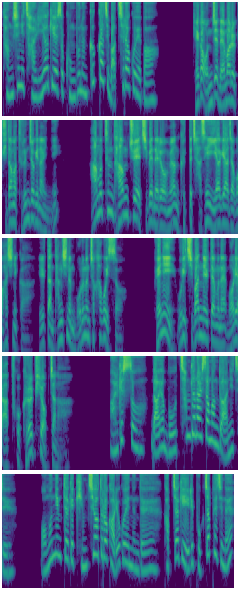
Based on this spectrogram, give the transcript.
당신이 잘 이야기해서 공부는 끝까지 마치라고 해봐. 걔가 언제 내 말을 귀담아 들은 적이나 있니? 아무튼 다음 주에 집에 내려오면 그때 자세히 이야기하자고 하시니까 일단 당신은 모르는 척 하고 있어. 괜히 우리 집안일 때문에 머리 아프고 그럴 필요 없잖아. 알겠어. 나야 뭐 참견할 상황도 아니지. 어머님 댁에 김치 얻으러 가려고 했는데 갑자기 일이 복잡해지네?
